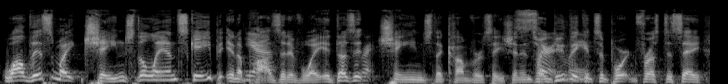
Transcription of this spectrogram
While this might change the landscape in a Yeah. positive way, it doesn't Right. change the conversation. And so I do think it's important for us to say,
